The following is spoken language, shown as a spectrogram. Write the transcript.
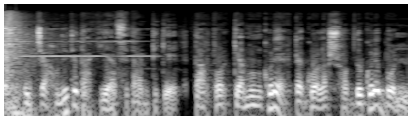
অদ্ভুত চাহনিতে তাকিয়ে আছে তার দিকে। তারপর কেমন করে একটা গলা শব্দ করে বলল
